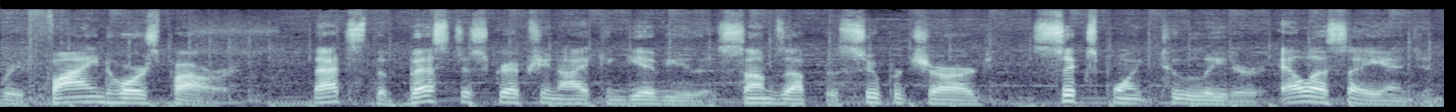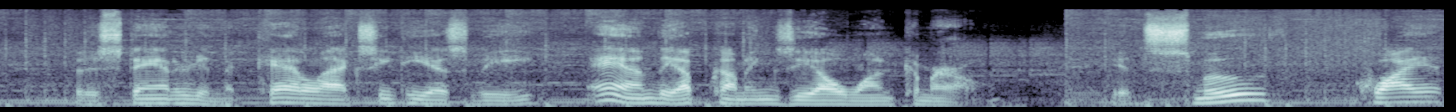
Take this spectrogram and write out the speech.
refined horsepower. That's the best description I can give you that sums up the supercharged 6.2 liter LSA engine that is standard in the Cadillac CTS-V and the upcoming ZL1 Camaro. It's smooth, quiet,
